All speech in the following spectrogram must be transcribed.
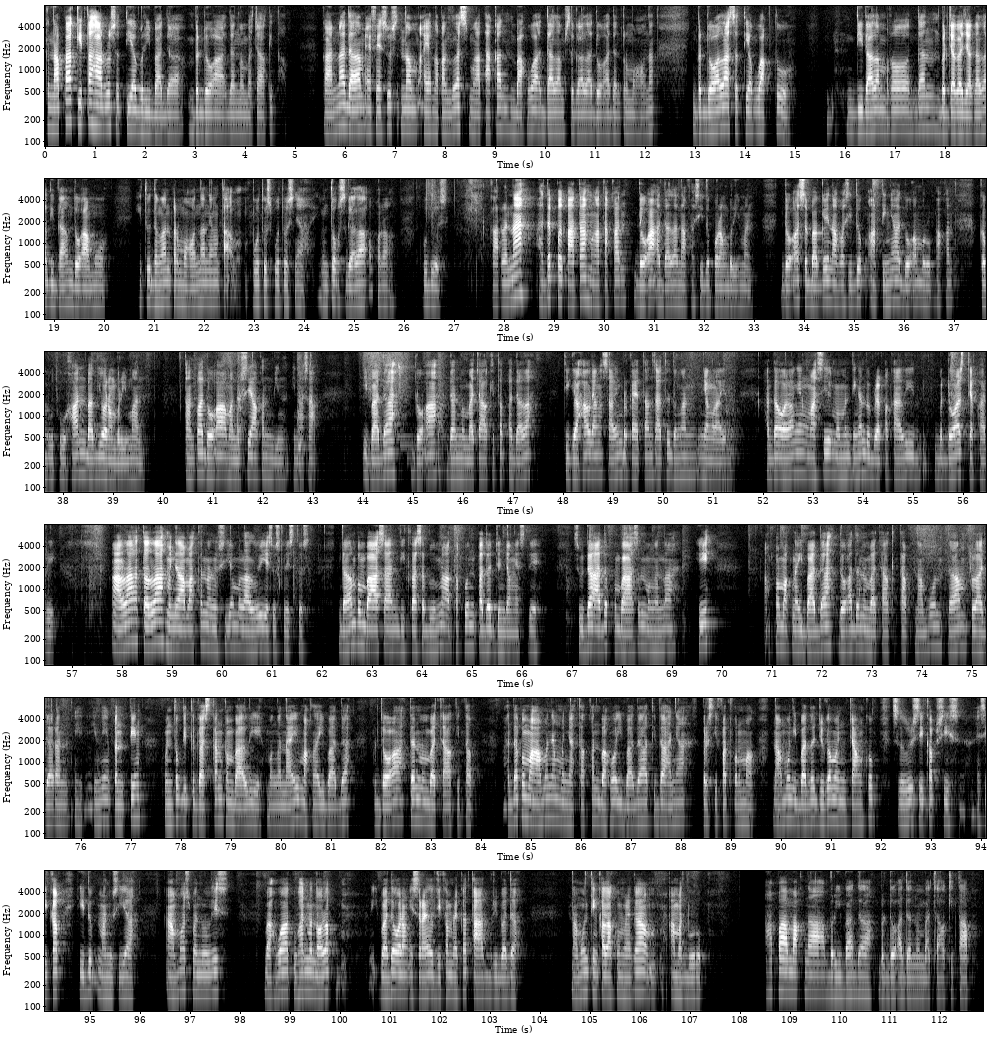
Kenapa kita harus setia beribadah, berdoa, dan membaca Alkitab? Karena dalam Efesus 6 ayat 18 mengatakan bahwa dalam segala doa dan permohonan berdoalah setiap waktu di dalam roh dan berjaga-jagalah di dalam doamu. Itu dengan permohonan yang tak putus-putusnya untuk segala orang kudus. Karena ada pepatah mengatakan doa adalah nafas hidup orang beriman. Doa sebagai nafas hidup artinya doa merupakan kebutuhan bagi orang beriman. Tanpa doa manusia akan binasa. Ibadah, doa, dan membaca Alkitab adalah tiga hal yang saling berkaitan satu dengan yang lain. Ada orang yang masih mementingkan beberapa kali berdoa setiap hari Allah telah menyelamatkan manusia melalui Yesus Kristus. Dalam pembahasan di kelas sebelumnya ataupun pada jenjang SD, sudah ada pembahasan mengenai apa makna ibadah, doa, dan membaca Alkitab. Namun, dalam pelajaran ini penting untuk ditegaskan kembali mengenai makna ibadah, berdoa, dan membaca Alkitab ada pemahaman yang menyatakan bahwa ibadah tidak hanya bersifat formal, namun ibadah juga mencangkup seluruh sikap sikap hidup manusia. Amos menulis bahwa Tuhan menolak ibadah orang Israel jika mereka taat beribadah. Namun tingkah laku mereka amat buruk. Apa makna beribadah, berdoa, dan membaca Alkitab?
